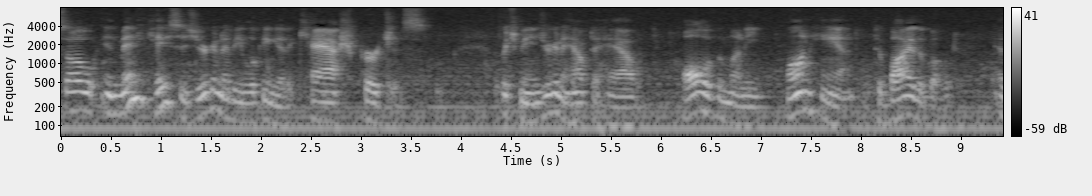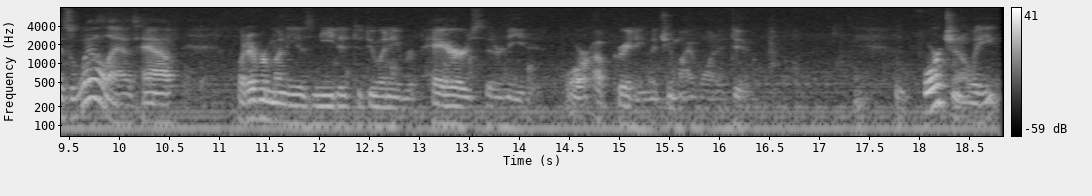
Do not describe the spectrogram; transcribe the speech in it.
So in many cases you're going to be looking at a cash purchase, which means you're going to have to have all of the money on hand to buy the boat, as well as have whatever money is needed to do any repairs that are needed or upgrading that you might want to do. Fortunately,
